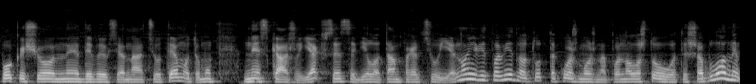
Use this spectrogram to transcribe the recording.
поки що не дивився на цю тему, тому не скажу, як все це діло там працює. Ну і відповідно тут також можна поналаштовувати шаблони,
